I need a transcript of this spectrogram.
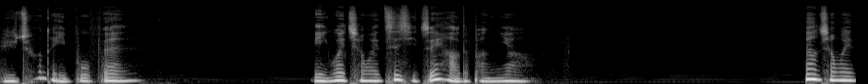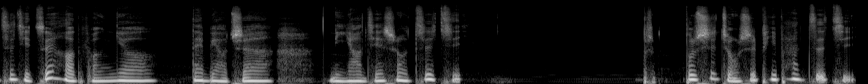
宇宙的一部分。你会成为自己最好的朋友。要成为自己最好的朋友，代表着你要接受自己，不是不是总是批判自己，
